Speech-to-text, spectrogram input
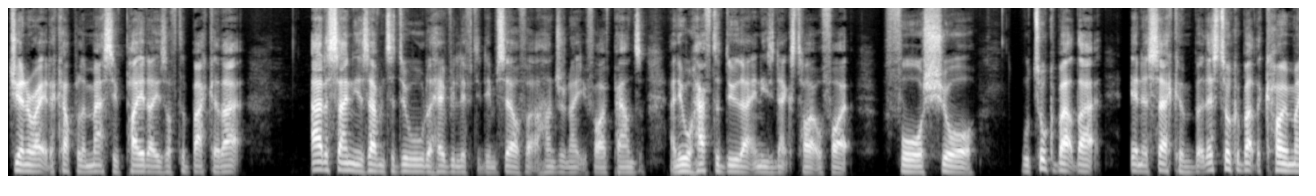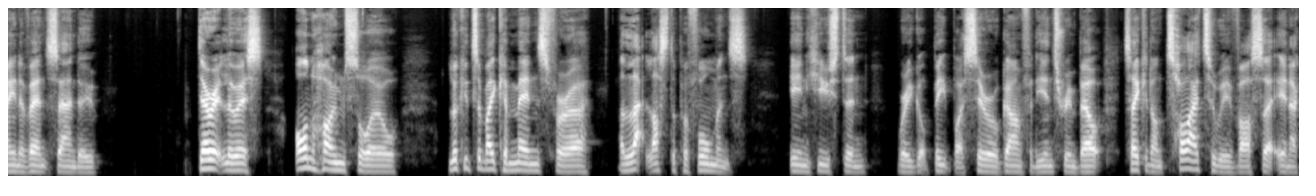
generated a couple of massive paydays off the back of that. Adesanya's having to do all the heavy lifting himself at 185 pounds, and he will have to do that in his next title fight for sure. We'll talk about that in a second, but let's talk about the co-main event, Sandhu. Derrick Lewis on home soil, looking to make amends for a, a lackluster performance in Houston, where he got beat by Cyril Gane for the interim belt, taking on Tai Tuivasa in a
